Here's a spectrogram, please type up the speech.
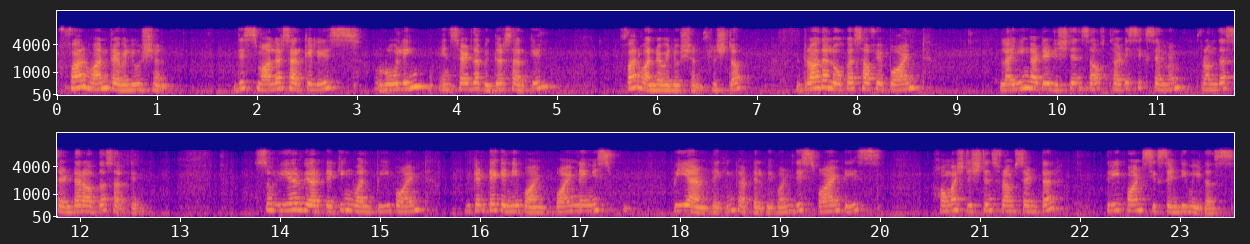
For one revolution this smaller circle is rolling inside the bigger circle. For one revolution first up draw the locus of a point lying at a distance of 36 mm from the center of the circle. So here we are taking one p point. We can take any point. Point name is P I am taking capital P point. This point is how much distance from center? 3.6 centimeters.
